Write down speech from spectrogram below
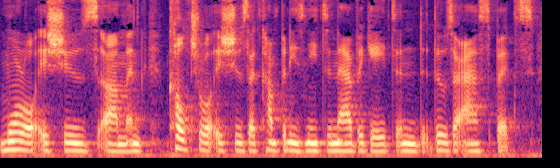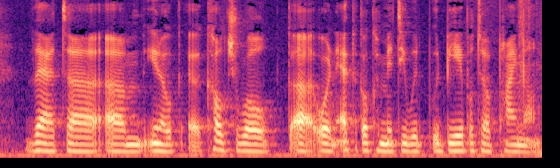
moral issues, um, and cultural issues that companies need to navigate. And those are aspects that uh, um, you know a cultural uh, or an ethical committee would, would be able to opine on.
